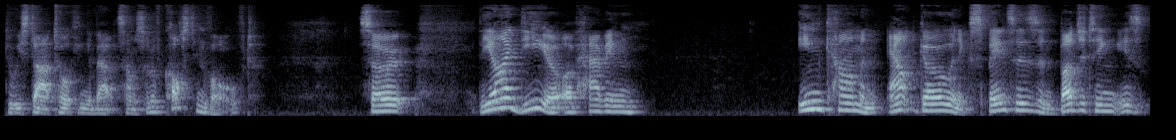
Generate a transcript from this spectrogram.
do we start talking about some sort of cost involved. So, the idea of having income and outgo and expenses and budgeting is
